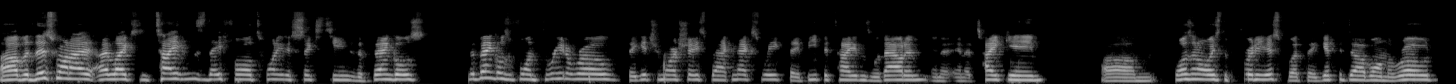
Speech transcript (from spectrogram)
Uh, but this one I, I like the Titans. They fall 20 to 16 to the Bengals. The Bengals have won three in a row. They get Ja'Marr Chase back next week. They beat the Titans without him in a, in a tight game. Um, wasn't always the prettiest, but they get the dub on the road.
